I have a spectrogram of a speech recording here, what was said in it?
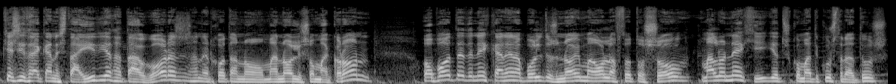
και εσύ θα έκανες τα ίδια, θα τα αγόραζες αν ερχόταν ο Μανώλης ο Μακρόν. Οπότε δεν έχει κανένα απολύτως νόημα όλο αυτό το σοου. Μάλλον έχει για τους κομματικούς στρατούς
